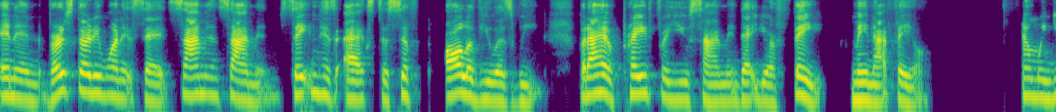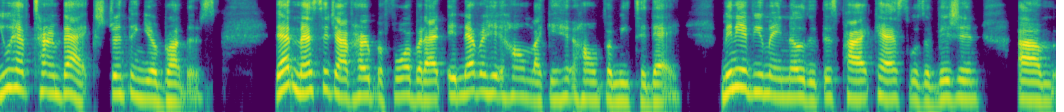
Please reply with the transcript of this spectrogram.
And in verse 31, it said, Simon, Simon, Satan has asked to sift all of you as wheat, but I have prayed for you, Simon, that your faith may not fail. And when you have turned back, strengthen your brothers. That message I've heard before, but I, it never hit home like it hit home for me today. Many of you may know that this podcast was a vision. Um,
